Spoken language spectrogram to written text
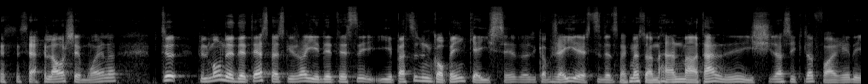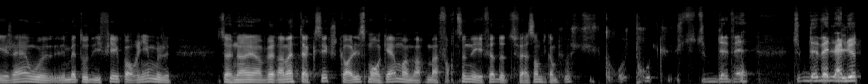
Lâche chez moi, là. Puis, le monde le déteste parce que, genre, il est détesté. Il est parti d'une compagnie qui haïssait. Là. Comme j'ai Steven McMahon, c'est un malade mental. là. Il chie dans ses culottes pour faire rire des gens ou les mettre au défi et pas rien. Moi, c'est un environnement toxique. Je calisse mon camp, ma, ma fortune est faite de toute façon. Puis comme, je suis gros trop de cul, tu me devais. Tu me devais de la lutte,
